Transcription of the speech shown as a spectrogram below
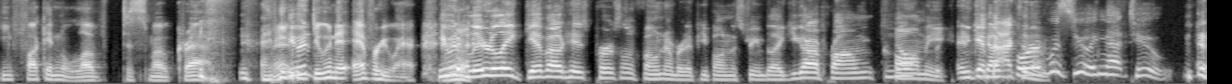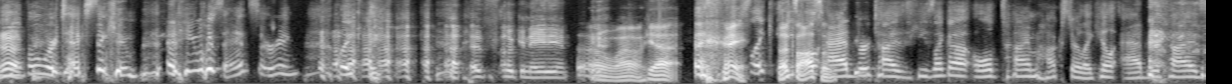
he fucking loved to smoke crack, and He he was would- doing it everywhere. He would literally give out his personal phone number to people on the stream, be like, "You got a problem? Call No, me," and get Doug back to Ford them. was doing that too. People were texting him, and he was answering. Like it's so Canadian. Oh wow. Yeah. hey. It's like that's he awesome. Advertise. He's like a old time huckster. Like he'll advertise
